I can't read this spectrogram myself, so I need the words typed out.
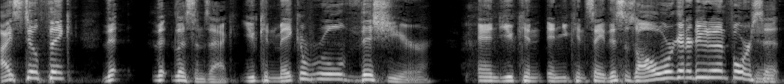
I still think that, that. Listen, Zach, you can make a rule this year, and you can and you can say this is all we're going to do to enforce Yeah. it.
